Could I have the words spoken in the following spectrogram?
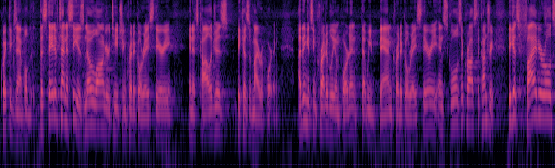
Quick example, the state of Tennessee is no longer teaching critical race theory in its colleges because of my reporting. I think it's incredibly important that we ban critical race theory in schools across the country because five year olds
